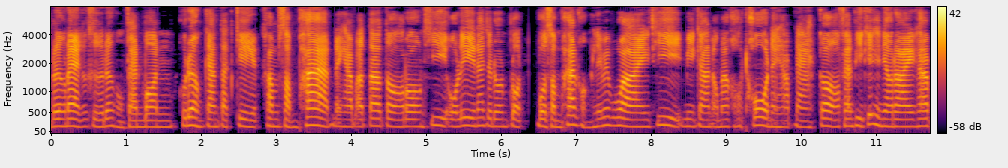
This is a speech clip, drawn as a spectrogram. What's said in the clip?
เรื่องแรกก็คือเรื่องของแฟนบอลเรื่องของการตัดเกตคำสัมภาษณ์นะครับ อัตราต่อรองที่โอเล่น่าจะโดนปลดบทสัมภาษณ์ของเลเมกไวที่มีการออกมาขอโทษนะครับนะก็แฟนพีคิดเห็นอย่างไรครับ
